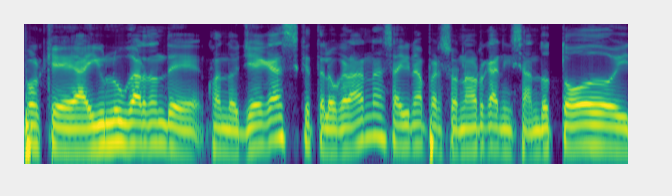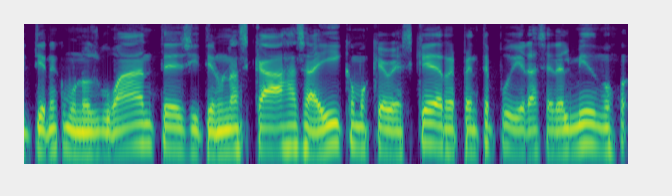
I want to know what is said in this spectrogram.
Porque hay un lugar donde cuando llegas, que te lo ganas, hay una persona organizando todo y tiene como unos guantes y tiene unas cajas ahí, como que ves que de repente pudiera ser el mismo.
